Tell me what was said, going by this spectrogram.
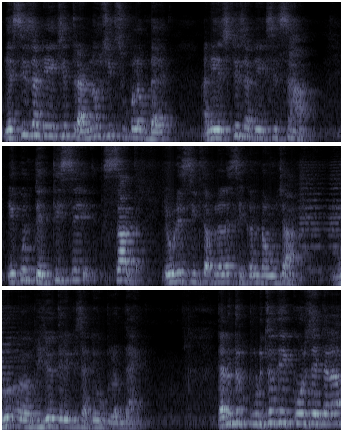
एस सीसाठी एकशे त्र्याण्णव सीट्स उपलब्ध आहेत आणि एस टीसाठी एकशे सहा एकूण तेहतीसशे सात एवढे सीट्स आपल्याला सेकंड राऊंडच्या ग्रुप फिजिओथेरपीसाठी उपलब्ध आहेत. त्यानंतर पुढचं जे कोर्स आहे त्याला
